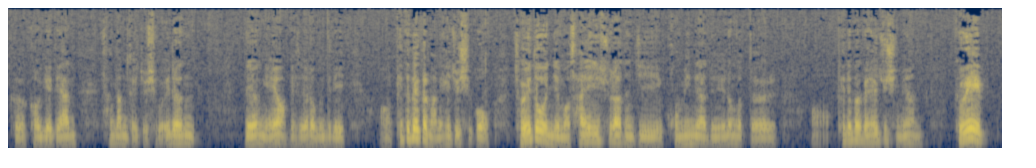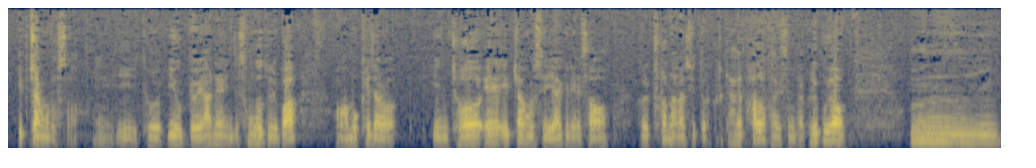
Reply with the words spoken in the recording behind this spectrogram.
그 거기에 대한 상담도 해주시고 이런 내용이에요. 그래서 여러분들이 어, 피드백을 많이 해주시고 저희도 이제 뭐 사회 이슈라든지 고민이라든지 이런 것들 어, 피드백을 해주시면 교회 입장으로서 이 교, 이웃 교회 안에 이제 성도들과 어, 목회자인 저의 입장으로서 이야기를 해서 그걸 풀어나갈 수 있도록 그렇게 하도록 하겠습니다. 그리고요, 음,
